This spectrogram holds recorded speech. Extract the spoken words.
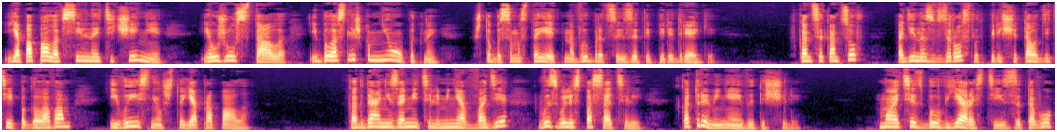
Я попала в сильное течение я уже устала и была слишком неопытной, чтобы самостоятельно выбраться из этой передряги. В конце концов, один из взрослых пересчитал детей по головам и выяснил, что я пропала. Когда они заметили меня в воде, вызвали спасателей, которые меня и вытащили. Мой отец был в ярости из-за того,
